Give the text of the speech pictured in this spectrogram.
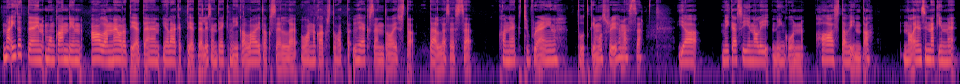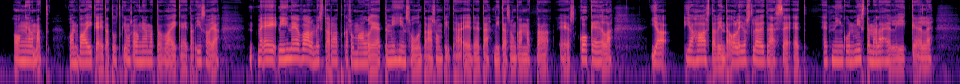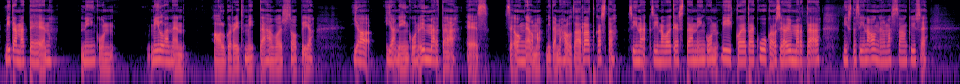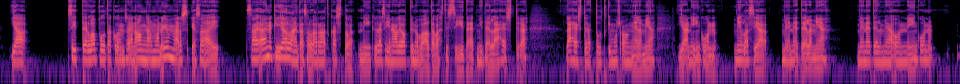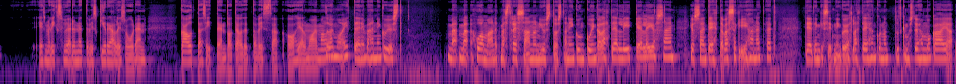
Mä itse tein mun kandin Aallon neurotieteen ja lääketieteellisen tekniikan laitokselle vuonna 2019 tällaisessa Connect to Brain tutkimusryhmässä. Ja mikä siinä oli niin kuin haastavinta? No ensinnäkin ne ongelmat on vaikeita, tutkimusongelmat on vaikeita, isoja – me ei, niihin ei ole valmista ratkaisumallia, että mihin suuntaan sun pitää edetä, mitä sun kannattaa edes kokeilla. Ja, ja haastavinta oli just löytää se, että, että niin kuin mistä mä lähden liikkeelle, mitä mä teen, niin kuin millainen algoritmi tähän voisi sopia ja, ja niin kuin ymmärtää edes se ongelma, mitä me halutaan ratkaista – siinä, siinä voi kestää niin kuin viikkoja tai kuukausia ymmärtää, mistä siinä ongelmassa on kyse. Ja sitten lopulta, kun sen ongelman ymmärsi ja sai, sai ainakin jollain tasolla ratkaistua, niin kyllä siinä oli oppinut valtavasti siitä, että miten lähestyä, lähestyä tutkimusongelmia ja niin kuin millaisia menetelmiä, menetelmiä on niin kuin esimerkiksi hyödynnettävissä kirjallisuuden – kautta sitten toteutettavissa ohjelmoimalla. Toi mua itteeni vähän niin kuin just, mä, mä huomaan, että mä stressaan on just tuosta niin kuin kuinka lähteä liikkeelle jossain, jossain tehtävässäkin ihan, että et tietenkin sitten niin kuin jos lähtee ihan kunnon tutkimustyöhön mukaan ja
